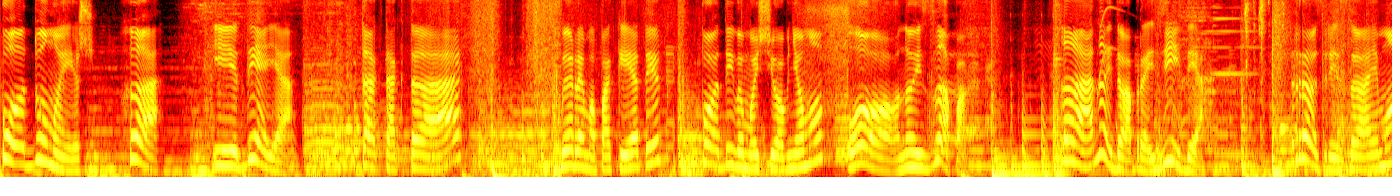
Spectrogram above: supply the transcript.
Подумаєш. Ха! Ідея. Так, так, так. Беремо пакетик, подивимося, що в ньому. О, ну і запах. А, ну й добре, зійде. Розрізаємо.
